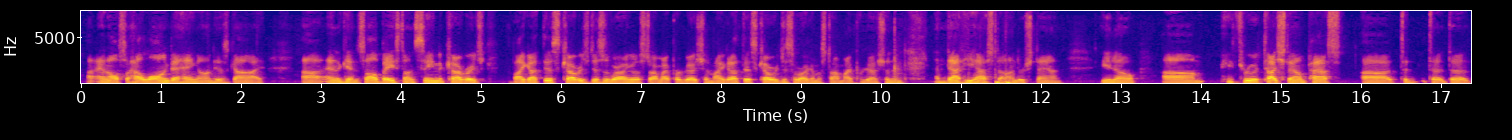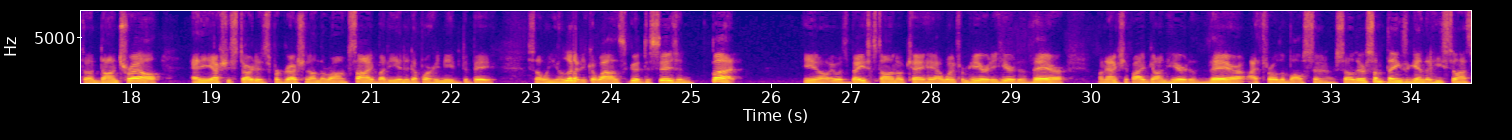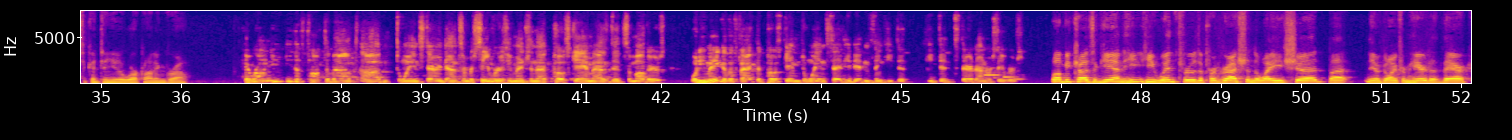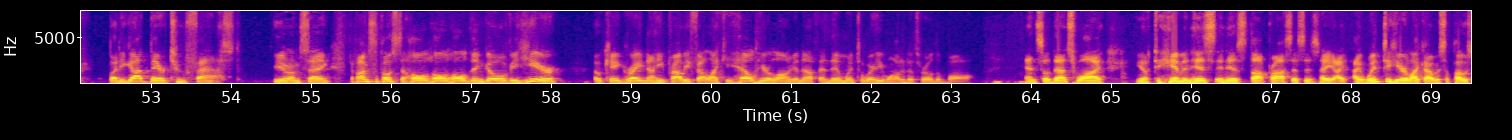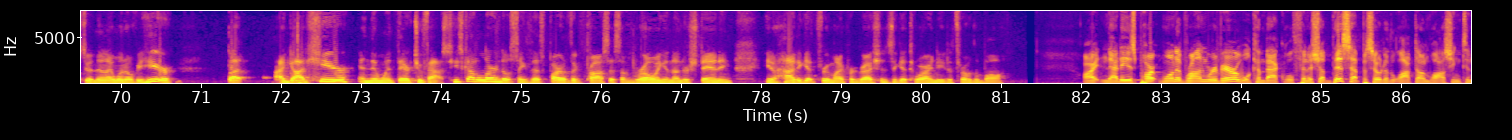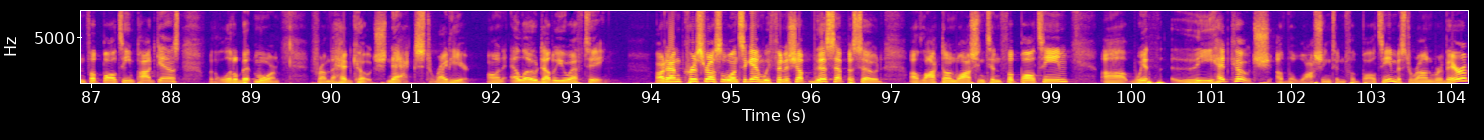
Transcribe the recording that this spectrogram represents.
uh, and also how long to hang on his guy. Uh, and again, it's all based on seeing the coverage. If I got this coverage, this is where I'm going to start my progression. If I got this coverage, this is where I'm going to start my progression, and and that he has to understand. You know. Um, he threw a touchdown pass uh, to, to, to, to Dontrelle, and he actually started his progression on the wrong side, but he ended up where he needed to be. So when you look at it, you go, wow, it's a good decision. But, you know, it was based on, okay, hey, I went from here to here to there. When actually, if I'd gone here to there, I throw the ball sooner. So there's some things, again, that he still has to continue to work on and grow. Hey, Ron, you, you just talked about um, Dwayne staring down some receivers. You mentioned that post game, as did some others. What do you make of the fact that post game Dwayne said he didn't think he did he did stare down receivers? Well, because again, he he went through the progression the way he should, but you know, going from here to there, but he got there too fast. You know what I'm saying? If I'm supposed to hold, hold, hold, then go over here, okay, great. Now he probably felt like he held here long enough and then went to where he wanted to throw the ball. And so that's why, you know, to him and his in his thought process is, hey, I, I went to here like I was supposed to, and then I went over here, but I got here and then went there too fast. He's got to learn those things. That's part of the process of growing and understanding, you know, how to get through my progressions to get to where I need to throw the ball. All right, and that is part one of Ron Rivera. We'll come back. We'll finish up this episode of the Locked On Washington Football Team podcast with a little bit more from the head coach next, right here on LOWFT. All right, I'm Chris Russell. Once again, we finish up this episode of Locked On Washington Football Team uh, with the head coach of the Washington Football Team, Mr. Ron Rivera,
